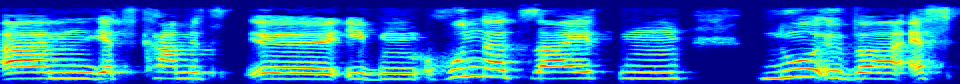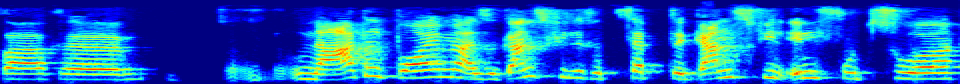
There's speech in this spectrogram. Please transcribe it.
Ähm, jetzt kam jetzt äh, eben 100 Seiten nur über essbare Nadelbäume, also ganz viele Rezepte, ganz viel Info zur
